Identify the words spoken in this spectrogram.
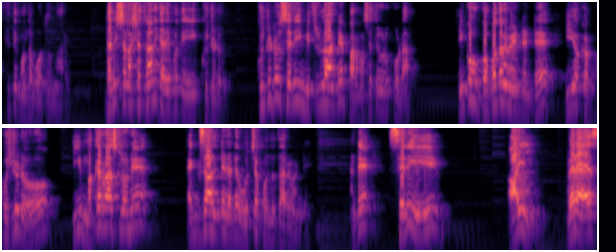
స్థితి పొందబోతున్నారు. ధనిష్ట నక్షత్రానికి అధిపతి కుజుడు. కుజుడు శని మిత్రుల అంటే పరమశత్రువులు కూడా. ఇంకొక గొప్పతనం ఏంటంటే ఈ యొక్క కుజుడు ఈ మకర రాశిలోనే ఎగ్జాల్టెడ్ అంటే ఉచ్చ పొందుతారు అండి. అంటే శని ఆయిల్ వెరాజ్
